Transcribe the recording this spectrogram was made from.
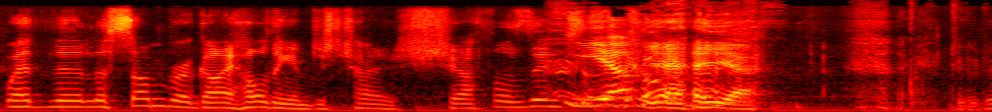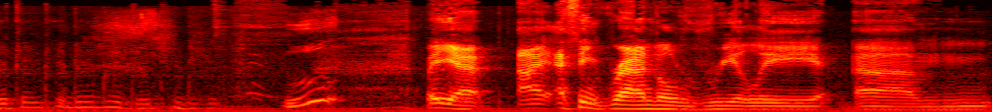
where the Lasombra guy holding him just trying to shuffles into Yep. the yeah corner. yeah Ooh. But yeah, I, I think Randall really, um,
